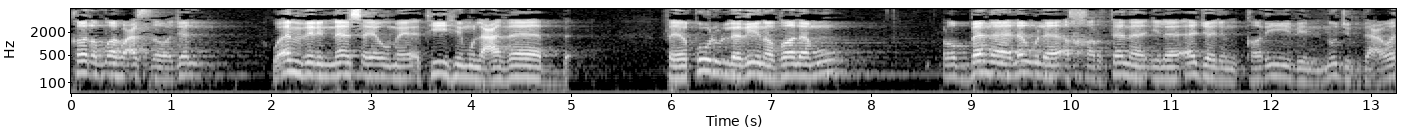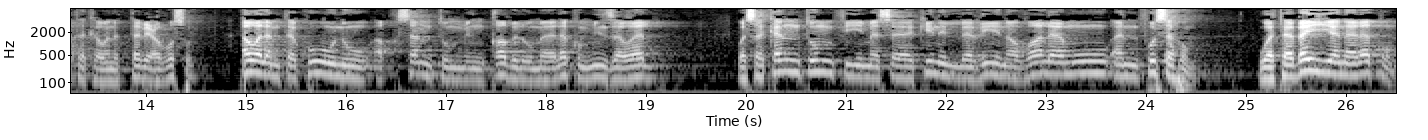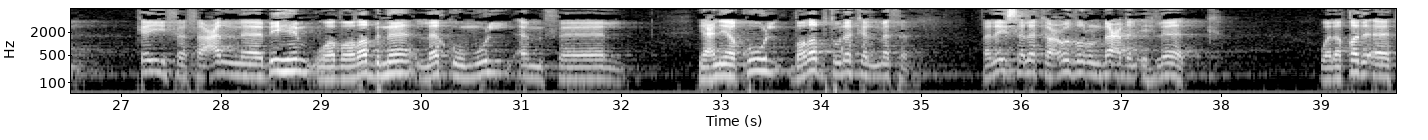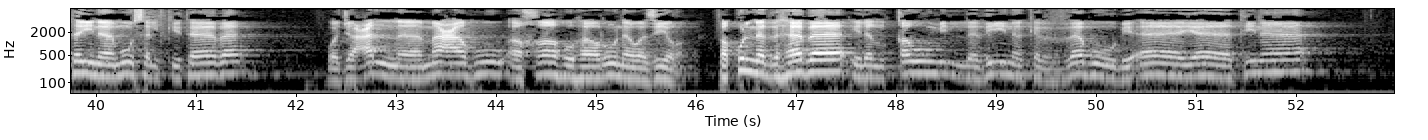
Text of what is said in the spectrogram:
قال الله عز وجل وأنذر الناس يوم يأتيهم العذاب. فيقول الذين ظلموا ربنا لولا أخرتنا إلى أجل قريب نجب دعوتك ونتبع الرسل. أولم تكونوا أقسمتم من قبل ما لكم من زوال؟ وسكنتم في مساكن الذين ظلموا أنفسهم وتبين لكم كيف فعلنا بهم وضربنا لكم الأمثال. يعني يقول ضربت لك المثل فليس لك عذر بعد الإهلاك. ولقد آتينا موسى الكتاب وجعلنا معه أخاه هارون وزيرا. فقلنا اذهبا إلى القوم الذين كذبوا بآياتنا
